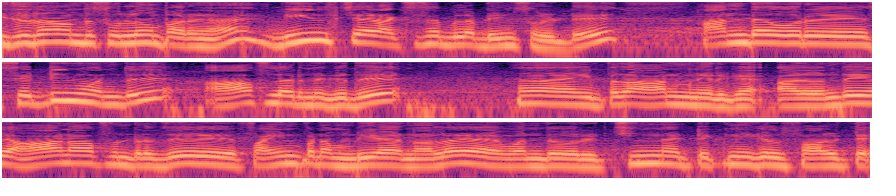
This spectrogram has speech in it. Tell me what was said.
இதுதான் வந்து சொல்லுங்க பாருங்கள் வீல் சேர் அக்சசபிள் அப்படின்னு சொல்லிட்டு அந்த ஒரு செட்டிங் வந்து ஆஃபில் இருந்துக்குது. இப்போ தான் ஆன் பண்ணியிருக்கேன் அது வந்து ஆன் ஆஃப்ன்றது ஃபைன் பண்ண முடியாதனால வந்து ஒரு சின்ன டெக்னிக்கல் ஃபால்ட்டு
